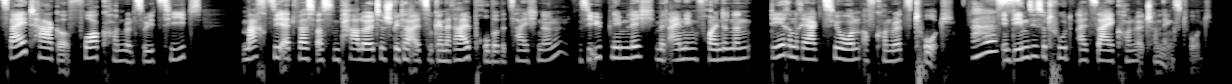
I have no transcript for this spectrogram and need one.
zwei Tage vor Conrads Suizid macht sie etwas, was ein paar Leute später als so Generalprobe bezeichnen. Sie übt nämlich mit einigen Freundinnen deren Reaktion auf Conrads Tod. Was? Indem sie so tut, als sei Conrad schon längst tot.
